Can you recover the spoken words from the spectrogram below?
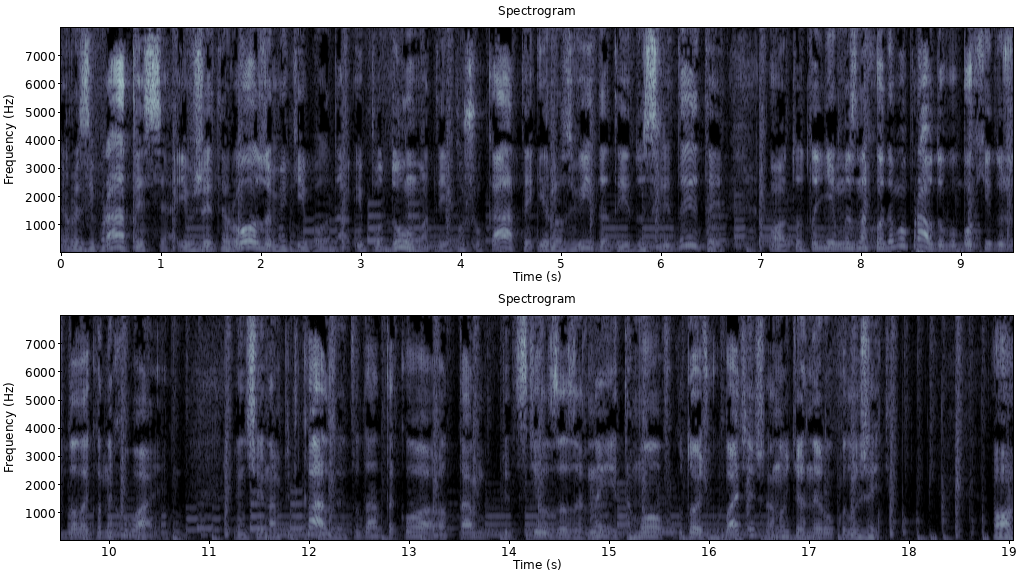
розібратися і вжити розум, який Бог дав, і подумати, і пошукати, і розвідати, і дослідити, о, то тоді ми знаходимо правду, бо Бог її дуже далеко не ховає. Він ще й нам підказує, туди тако, от там під стіл зазирни, і тамо в куточку, бачиш, а ну тягни руку, лежить. О,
